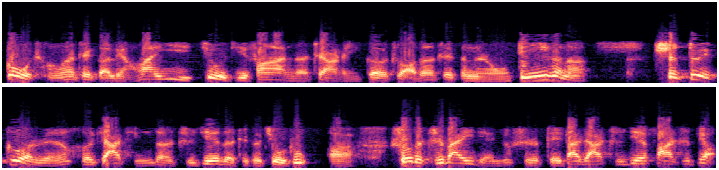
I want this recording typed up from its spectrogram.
构成了这个两万亿救济方案的这样的一个主要的这个内容。第一个呢，是对个人和家庭的直接的这个救助啊，说的直白一点，就是给大家直接发支票。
